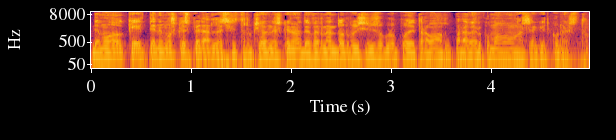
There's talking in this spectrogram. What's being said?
de modo que tenemos que esperar las instrucciones que nos dé Fernando Ruiz y su grupo de trabajo para ver cómo vamos a seguir con esto.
